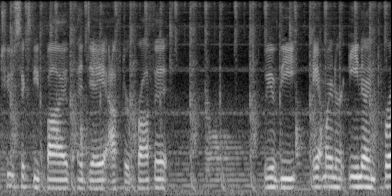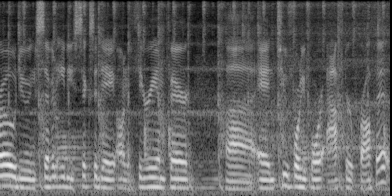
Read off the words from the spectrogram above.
265 a day after profit. We have the Antminer E9 Pro doing 786 a day on Ethereum Fair uh, and 244 after profit.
